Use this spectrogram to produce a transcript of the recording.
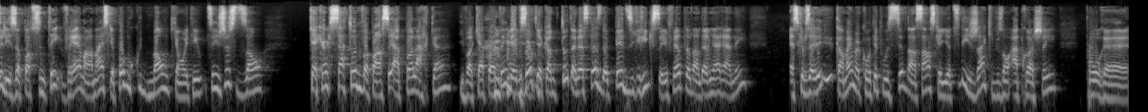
les opportunités vraiment nice, qu'il n'y a pas beaucoup de monde qui ont été, tu sais, juste disons, quelqu'un qui s'attourne va passer à Paul Arcan, il va capoter. mais vous autres, il y a comme toute une espèce de pedigree qui s'est faite dans la dernière année. Est-ce que vous avez eu quand même un côté positif dans le sens qu'il y a-tu des gens qui vous ont approché pour, euh,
